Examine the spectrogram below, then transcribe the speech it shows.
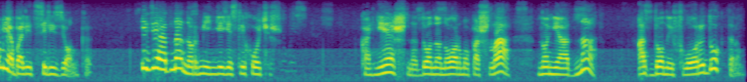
У меня болит селезенка. Иди одна, Норминья, если хочешь». Конечно, Дона Норма пошла, но не одна, а с Доной Флорой доктором.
